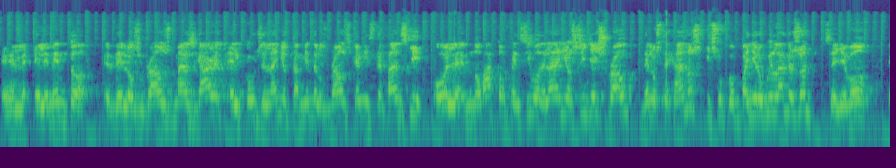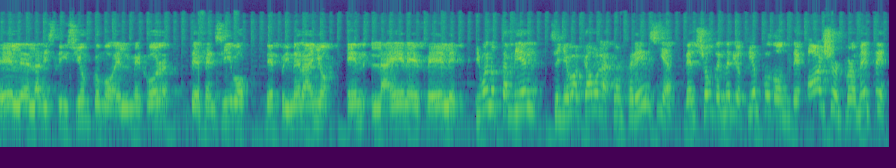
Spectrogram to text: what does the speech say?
el elemento de los Browns, Max Garrett, el coach del año también de los Browns, Kevin Stefanski, o el novato ofensivo del año, CJ Stroud de los Tejanos, y su compañero Will Anderson se llevó la distinción como el mejor defensivo de primer año en la NFL. Y bueno, también se llevó a cabo la conferencia del show del medio tiempo donde Usher promete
